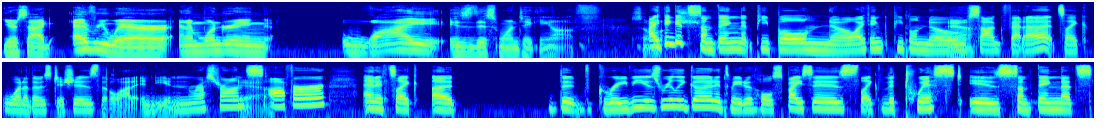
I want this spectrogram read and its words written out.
your saag everywhere, and I'm wondering why is this one taking off? So I think it's something that people know. I think people know yeah. saag feta. It's like one of those dishes that a lot of Indian restaurants yeah. offer, and it's like a the gravy is really good. It's made with whole spices. Like the twist is something that's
